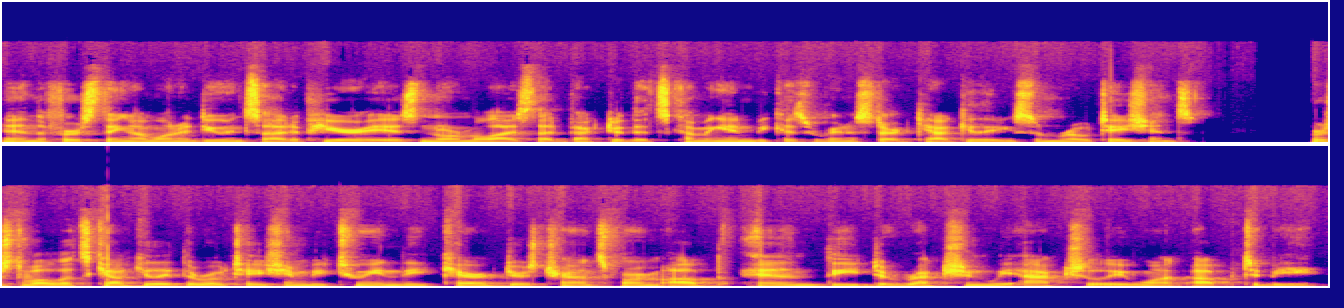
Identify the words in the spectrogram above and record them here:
And the first thing I want to do inside of here is normalize that vector that's coming in because we're going to start calculating some rotations. First of all, let's calculate the rotation between the character's transform up and the direction we actually want up to be.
